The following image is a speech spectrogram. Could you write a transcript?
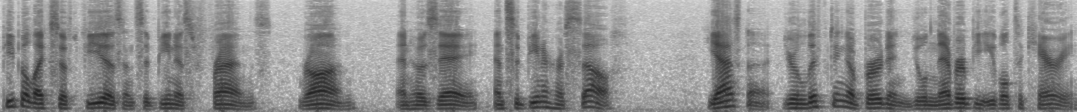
People like Sophia's and Sabina's friends, Ron and Jose, and Sabina herself. Yasna, you're lifting a burden you'll never be able to carry.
